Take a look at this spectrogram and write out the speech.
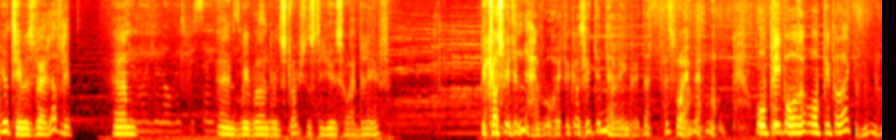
Yutte was very lovely, um, and we were under instructions to use her, I believe because we didn't have Roy, because we didn't have Ingrid. That's, that's why all people, all people like them. You know.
